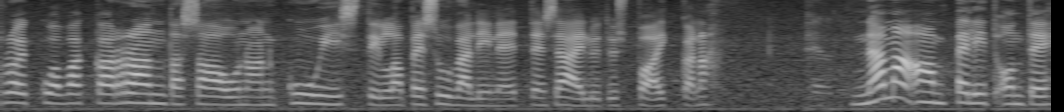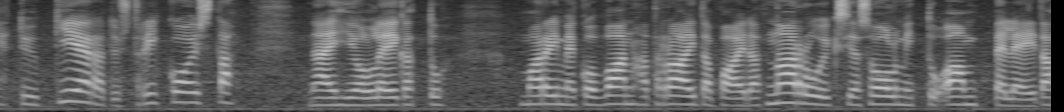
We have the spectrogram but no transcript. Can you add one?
roikkua vaikka rantasaunan kuistilla pesuvälineiden säilytyspaikkana. Nämä ampelit on tehty kierrätystrikoista. Näihin on leikattu Marimekon vanhat raitapaidat naruiksi ja solmittu amppeleita.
